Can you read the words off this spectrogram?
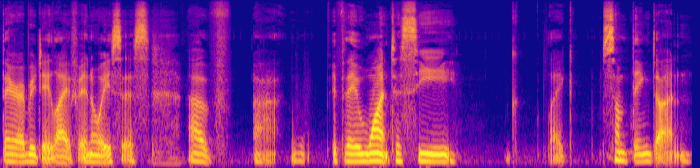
their everyday life in Oasis of uh, if they want to see like something done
